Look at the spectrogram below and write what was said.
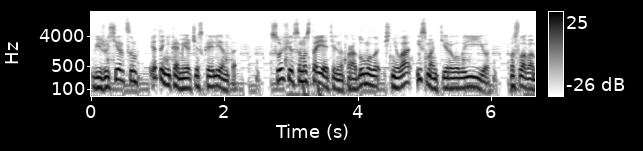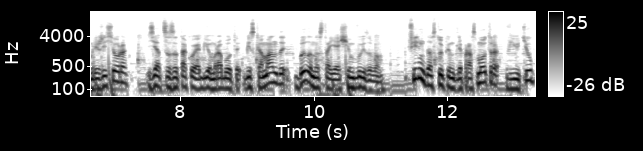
«Вижу сердцем» — это некоммерческая лента. Софья самостоятельно продумала, сняла и смонтировала ее. По словам режиссера, взяться за такой объем работы без команды было настоящим вызовом. Фильм доступен для просмотра в YouTube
